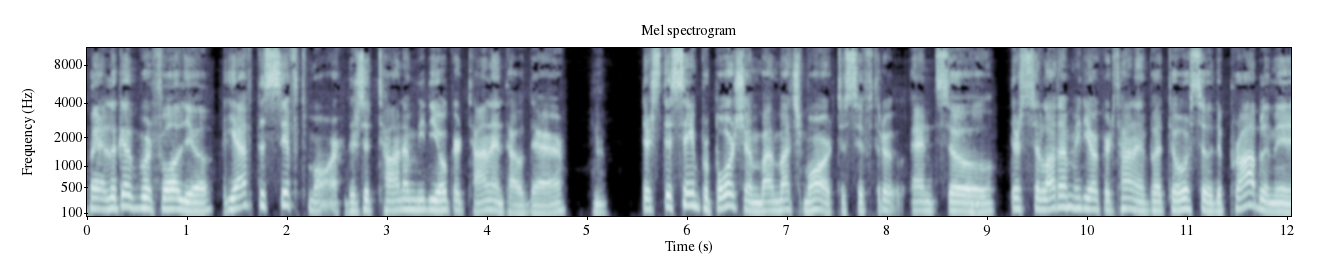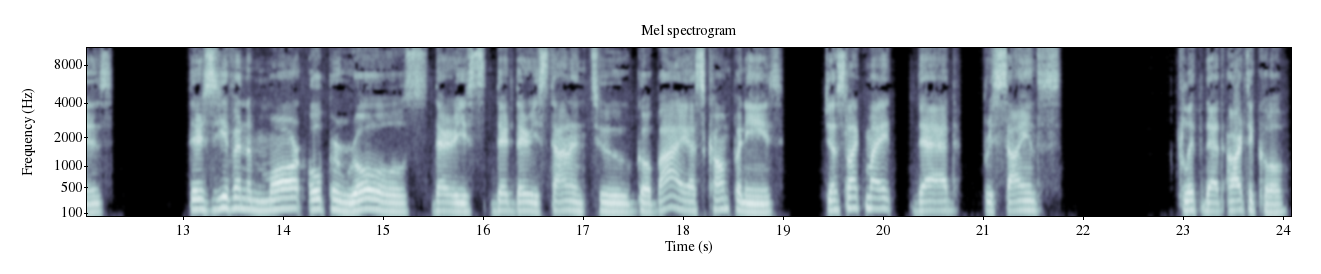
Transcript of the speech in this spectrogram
When I look at the portfolio, you have to sift more. There's a ton of mediocre talent out there. There's the same proportion, but much more to sift through. And so there's a lot of mediocre talent, but also the problem is there's even more open roles there is there there is talent to go by as companies just like my dad pre-science clip that article,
